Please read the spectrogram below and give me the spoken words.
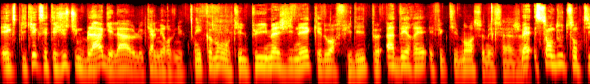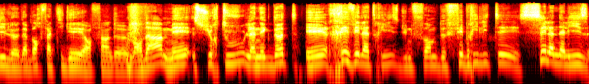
et expliquer que c'était juste une blague. Et là, le calme est revenu. Et comment ont-ils pu imaginer qu'Édouard Philippe adhérait effectivement à ce message? Ben, Sans doute sont-ils d'abord fatigués en fin de mandat, mais surtout, l'anecdote est révélatrice d'une forme de fébrilité. C'est l'analyse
